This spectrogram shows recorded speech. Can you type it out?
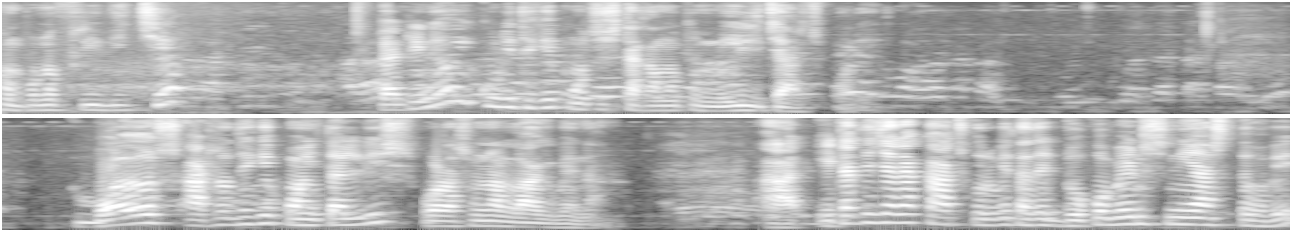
সম্পূর্ণ ফ্রি দিচ্ছে। ক্যান্টিনে ওই কুড়ি থেকে পঁচিশ টাকা মতো মিল চার্জ পড়ে বয়স আঠেরো থেকে পঁয়তাল্লিশ, পড়াশোনা লাগবে না। আর এটাতে যারা কাজ করবে, তাদের ডকুমেন্টস নিয়ে আসতে হবে।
